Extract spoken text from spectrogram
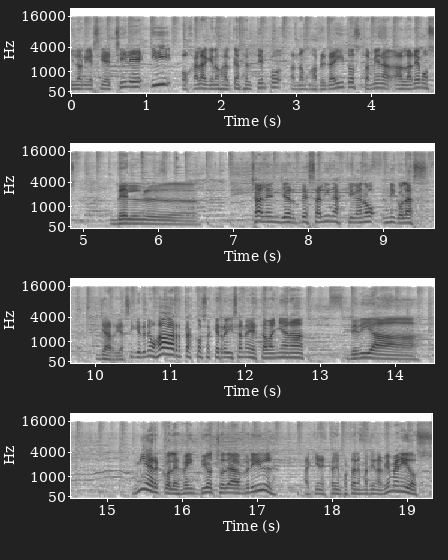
y la Universidad de Chile. Y ojalá que nos alcance el tiempo, andamos apretaditos. También ha- hablaremos del Challenger de Salinas que ganó Nicolás Yarri. Así que tenemos hartas cosas que revisar esta mañana de día miércoles 28 de abril aquí en Estadio Portales Matinal. Bienvenidos.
